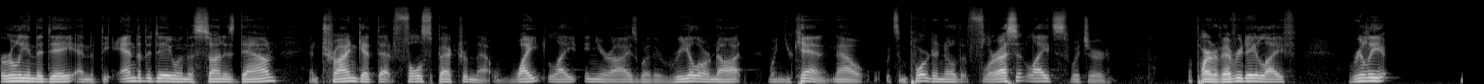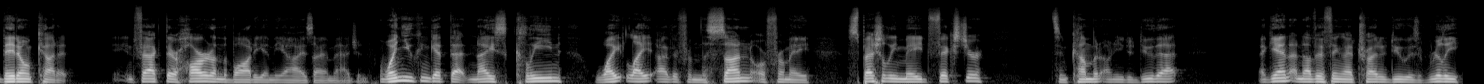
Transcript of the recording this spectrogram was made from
early in the day and at the end of the day when the sun is down and try and get that full spectrum, that white light in your eyes, whether real or not, when you can. Now, it's important to know that fluorescent lights, which are a part of everyday life, really they don't cut it. In fact, they're hard on the body and the eyes, I imagine. When you can get that nice, clean white light either from the sun or from a specially made fixture, it's incumbent on you to do that. Again, another thing I try to do is really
